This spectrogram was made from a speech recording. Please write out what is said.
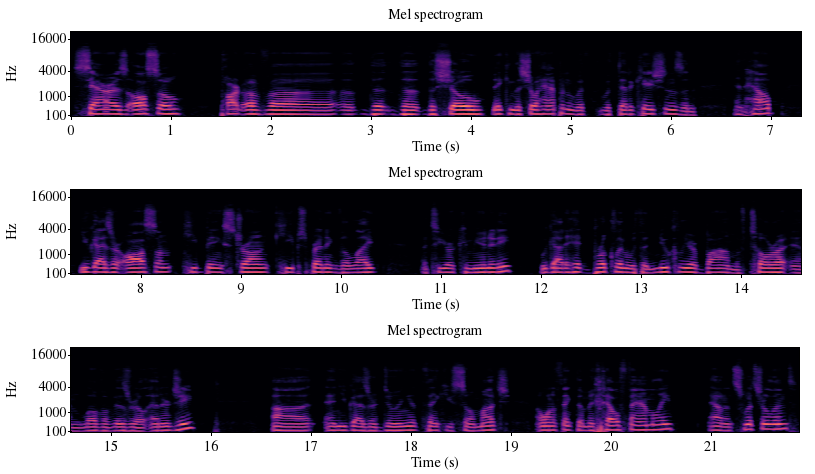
Sarah is also part of uh, uh, the, the the show, making the show happen with, with dedications and, and help. You guys are awesome. Keep being strong. Keep spreading the light uh, to your community. We got to hit Brooklyn with a nuclear bomb of Torah and love of Israel energy. Uh, and you guys are doing it. Thank you so much. I want to thank the Michel family out in Switzerland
